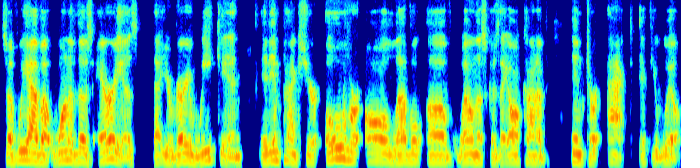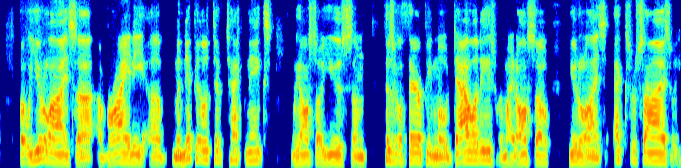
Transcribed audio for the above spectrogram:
So if we have a, one of those areas that you're very weak in, it impacts your overall level of wellness because they all kind of interact, if you will. But we utilize uh, a variety of manipulative techniques. We also use some physical therapy modalities. We might also utilize exercise. We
